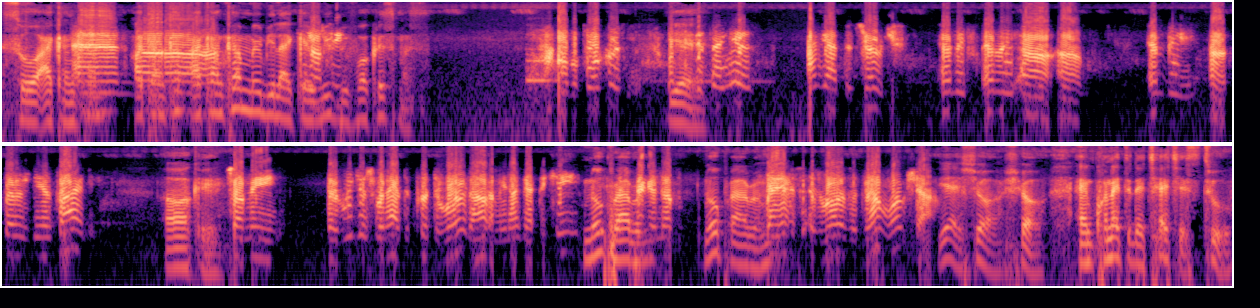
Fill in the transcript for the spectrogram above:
so I can come, And, I can come, I uh, can come maybe like a week see- before Christmas. Oh, before Christmas. See, Yeah. the thing is, I got the church every every uh um every uh, Thursday and Friday. Okay, So I mean, we just would have to put the word out. I mean, I got the key. no problem, no problem. dance as well as a drum workshop. Yeah, sure, sure. And connect to the churches too.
